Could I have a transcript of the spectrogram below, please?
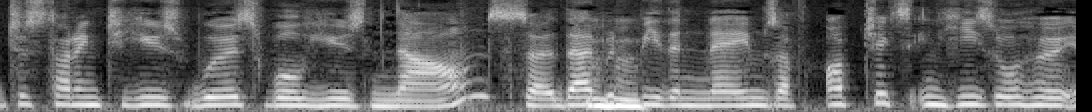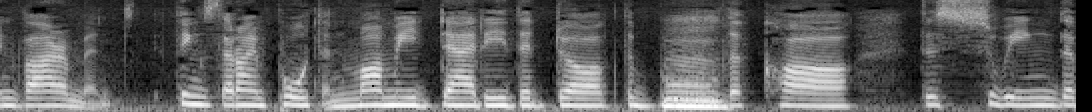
just starting to use words will use nouns. So that mm-hmm. would be the names of objects in his or her environment. Things that are important mommy, daddy, the dog, the ball, mm. the car, the swing, the,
